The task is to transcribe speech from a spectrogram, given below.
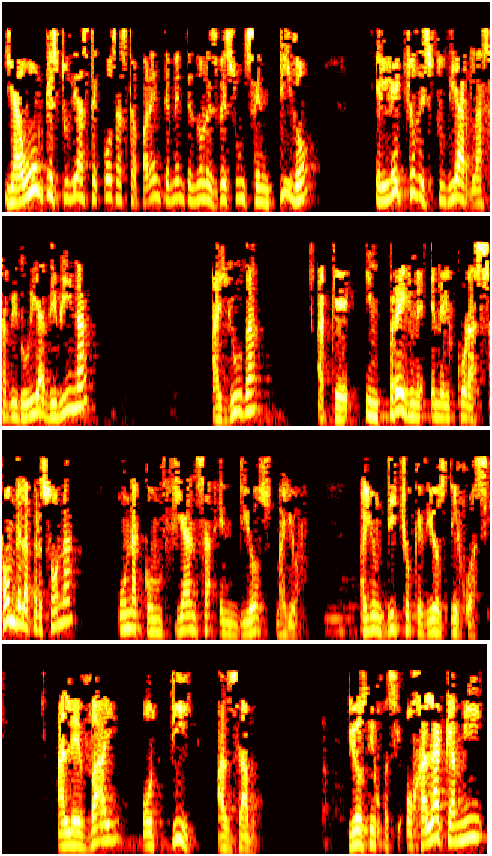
Y aunque estudiaste cosas que aparentemente no les ves un sentido, el hecho de estudiar la sabiduría divina ayuda a que impregne en el corazón de la persona una confianza en Dios mayor. Hay un dicho que Dios dijo así, Alevai oti azabu. Dios dijo así, ojalá que a mí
